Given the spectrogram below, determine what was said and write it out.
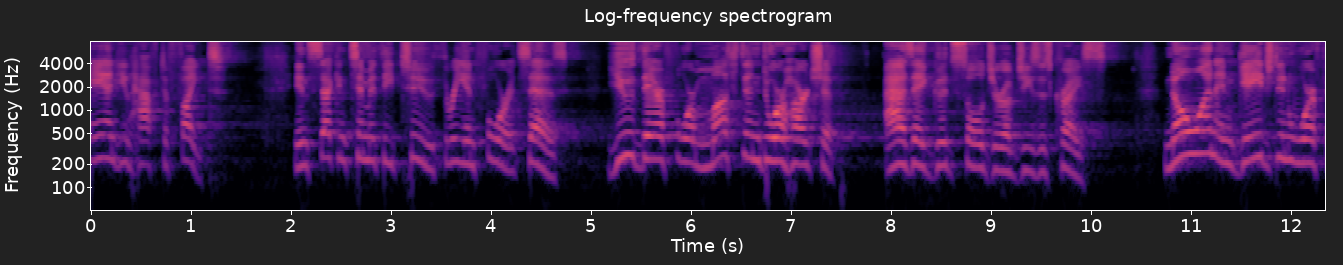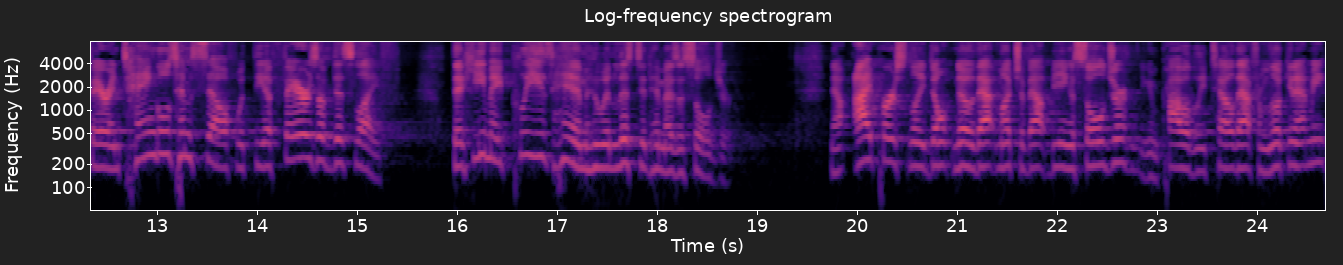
and you have to fight. In 2 Timothy 2 3 and 4, it says, You therefore must endure hardship as a good soldier of Jesus Christ. No one engaged in warfare entangles himself with the affairs of this life that he may please him who enlisted him as a soldier. Now, I personally don't know that much about being a soldier. You can probably tell that from looking at me.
